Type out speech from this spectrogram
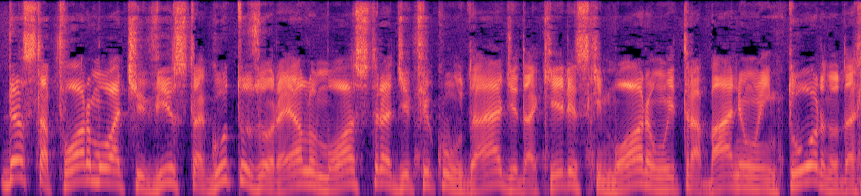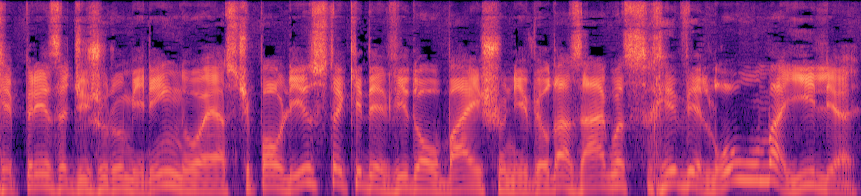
Desta forma, o ativista Guto Zorello mostra a dificuldade daqueles que moram e trabalham em torno da represa de Jurumirim, no oeste paulista, que, devido ao baixo nível das águas, revelou uma ilha.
